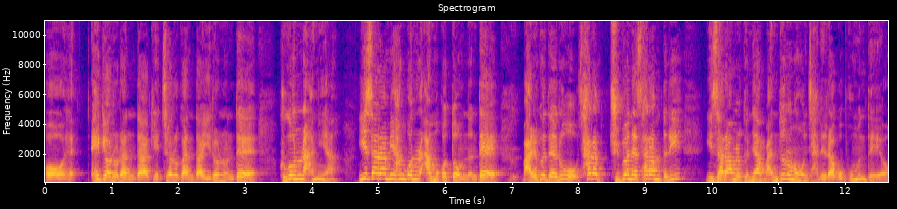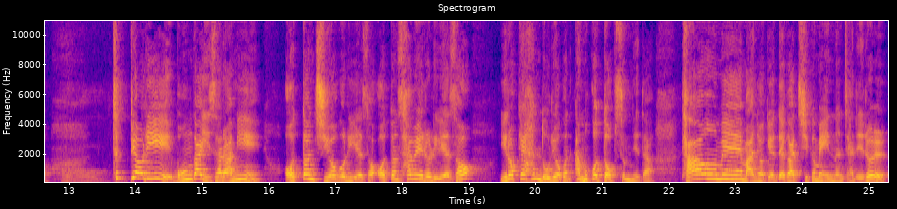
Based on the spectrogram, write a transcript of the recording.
어, 해, 해결을 한다, 개처를 간다 이러는데 그거는 아니야. 이 사람이 한 거는 아무것도 없는데 말 그대로 사람 주변의 사람들이 이 사람을 그냥 만들어 놓은 자리라고 보면 돼요. 특별히 뭔가 이 사람이 어떤 지역을 위해서 어떤 사회를 위해서 이렇게 한 노력은 아무것도 없습니다. 다음에 만약에 내가 지금에 있는 자리를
